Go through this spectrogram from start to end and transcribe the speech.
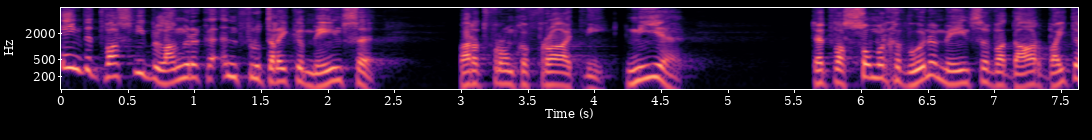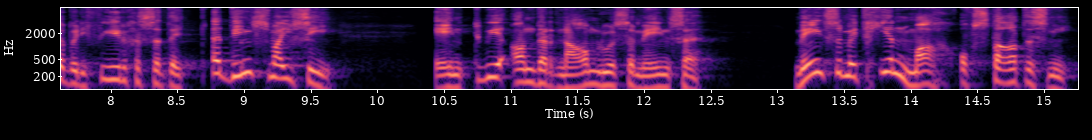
En dit was nie belangrike invloedryke mense wat dit vir hom gevra het nie. Nee. Dit was sommer gewone mense wat daar buite by die vuur gesit het, 'n diensmeisie en twee ander naamlose mense. Mense met geen mag of status nie.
